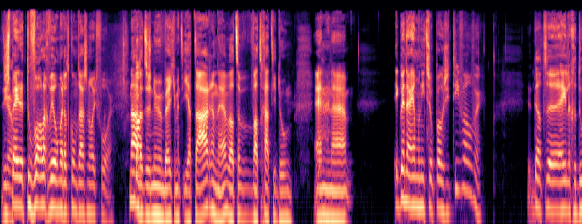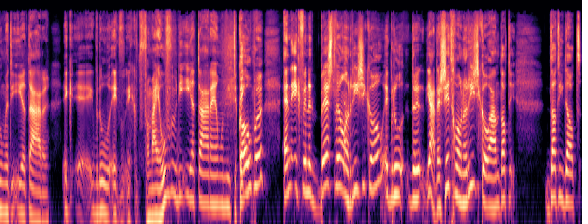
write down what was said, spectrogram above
die Ja. speler toevallig wil, maar dat komt haast nooit voor. Nou, Maar- dat is nu een beetje met Iataren. Hè? Wat, wat gaat hij doen? En eh, Ik ben daar helemaal niet zo positief over. Dat eh, hele gedoe met die Iataren. Ik, eh, ik bedoel, ik, ik, van mij hoeven we die Iataren helemaal niet te kopen. En ik vind het best wel een risico. Ik bedoel, er, ja, er zit gewoon een risico aan dat hij dat, hij dat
